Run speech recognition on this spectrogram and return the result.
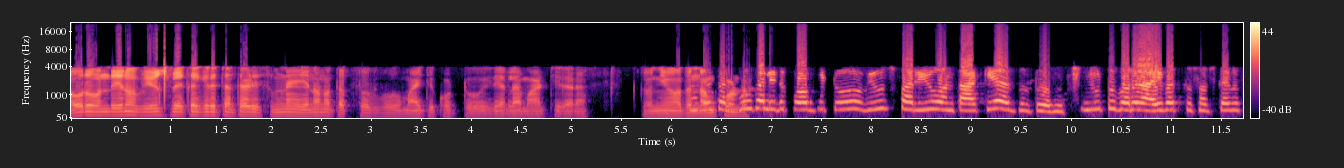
ಅವರು ಒಂದೇನೋ ವ್ಯೂಸ್ ಬೇಕಾಗಿರುತ್ತೆ ಅಂತ ಹೇಳಿ ಸುಮ್ಮನೆ ಏನೋ ತಪ್ಪು ಮಾಹಿತಿ ಕೊಟ್ಟು ಇದೆಲ್ಲ ಮಾಡ್ತಿದ್ದಾರೆ. So ನೀವು ಅದನ್ನ ನಂಬ್ಕೊಂಡು ಗೂಗಲ್ ಇದಕ್ಕೆ ಹೋಗ್ಬಿಟ್ಟು ವ್ಯೂಸ್ ಫಾರ್ ಯು ಅಂತ ಹಾಕಿ ಅದು ಯೂಟ್ಯೂಬರ್ ಐವತ್ತು ಸಬ್ಸ್ಕ್ರೈಬರ್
